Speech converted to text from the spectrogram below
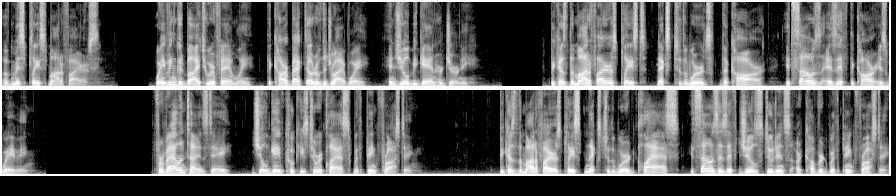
of misplaced modifiers. Waving goodbye to her family, the car backed out of the driveway, and Jill began her journey. Because the modifier is placed next to the words the car, it sounds as if the car is waving. For Valentine's Day, Jill gave cookies to her class with pink frosting. Because the modifier is placed next to the word class, it sounds as if Jill's students are covered with pink frosting.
